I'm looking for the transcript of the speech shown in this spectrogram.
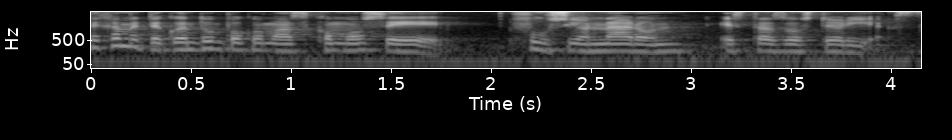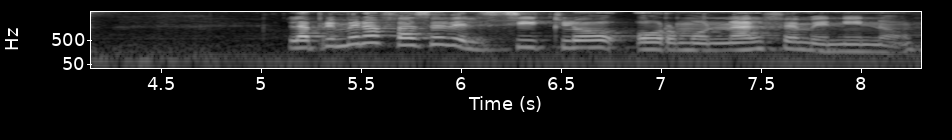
Déjame te cuento un poco más cómo se fusionaron estas dos teorías. La primera fase del ciclo hormonal femenino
